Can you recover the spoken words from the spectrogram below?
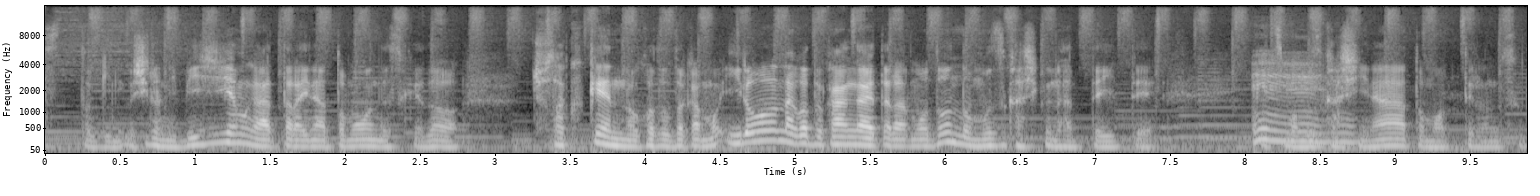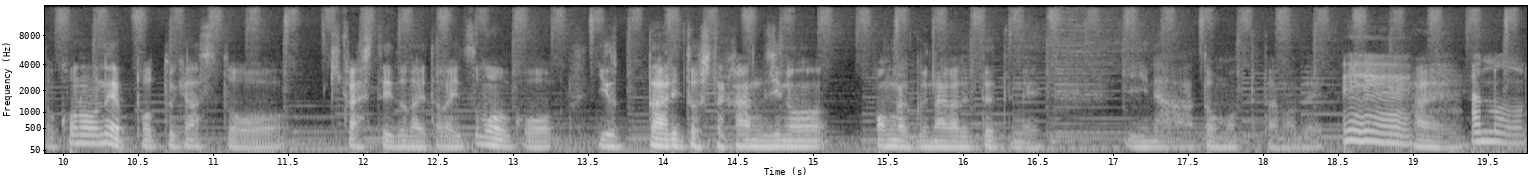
す時に後ろに BGM があったらいいなと思うんですけど著作権のこととかもいろんなこと考えたらもうどんどん難しくなっていていつも難しいなと思ってるんですけど、えー、このねポッドキャストを聞かせていただいたらいつもこうゆったりとした感じの音楽流れててねいいなと思ってたので、えー、はい、あの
